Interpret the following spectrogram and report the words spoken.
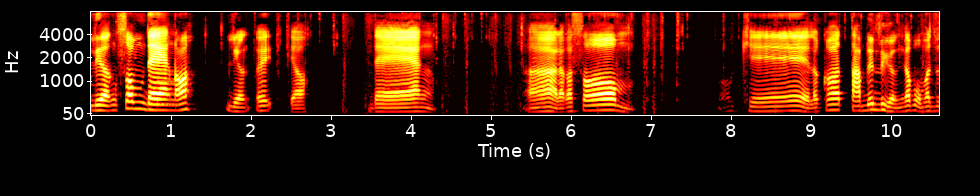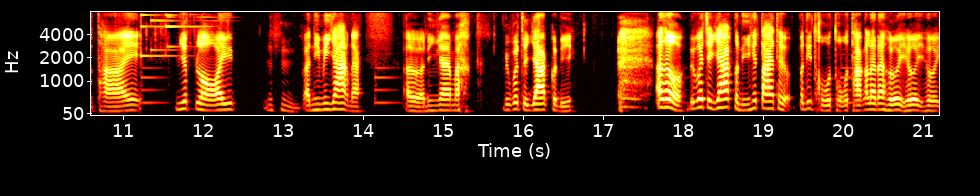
เหลืองส้มแดงเนาะ เหลือง เอ้ย เดี๋ยว แดง อ่า แล้วก็ส้ม เค แล้วก็ตามด้วยเหลืองครับผมอันสุดท้ายเรียบร้อย อันนี้ไม่ยากนะ เออ อันนี้ง่ายมาก นึกว่าจะยากกว่านี้อะเถอะนึกว่าจะยากกว่านี้ให้ตายเถอะปฏิโถโถทั้งแล้วนะ เฮ้ยเฮ้ยเฮ้ย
